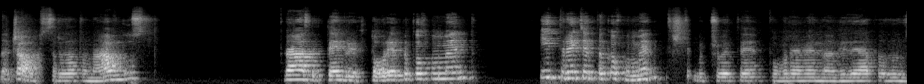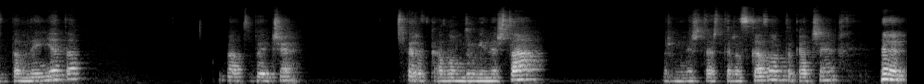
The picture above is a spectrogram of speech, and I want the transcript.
Началото, средата на август. Края на септември е втория такъв момент. И третия такъв момент ще го чуете по време на видеята за затъмненията, когато вече ще разказвам други неща. Други неща ще разказвам, така че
